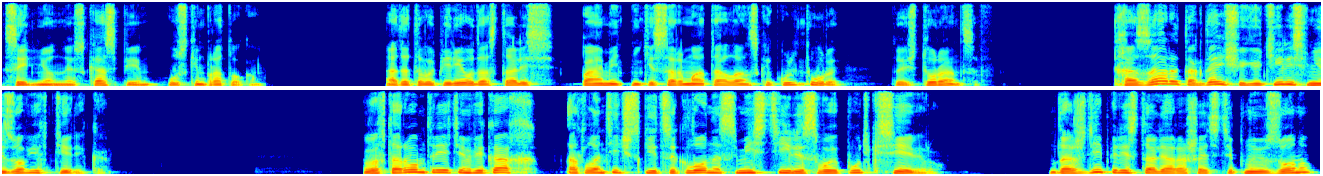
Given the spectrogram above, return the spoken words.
соединенную с Каспием узким протоком. От этого периода остались памятники сармато-аланской культуры, то есть туранцев. Хазары тогда еще ютились в низовьях Терека. Во втором-третьем веках атлантические циклоны сместили свой путь к северу. Дожди перестали орошать степную зону,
